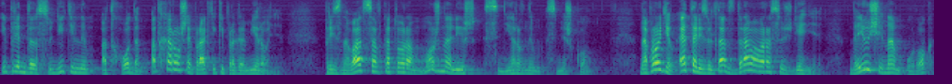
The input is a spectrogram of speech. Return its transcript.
и предосудительным отходом от хорошей практики программирования признаваться в котором можно лишь с нервным смешком. Напротив, это результат здравого рассуждения, дающий нам урок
